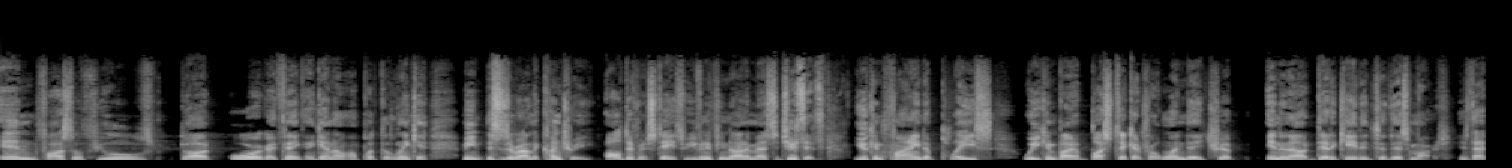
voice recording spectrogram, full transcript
endfossilfuels.org, I think. Again, I'll, I'll, put the link in. I mean, this is around the country, all different states. So even if you're not in Massachusetts, you can find a place where you can buy a bus ticket for a one day trip in and out dedicated to this march. Is that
